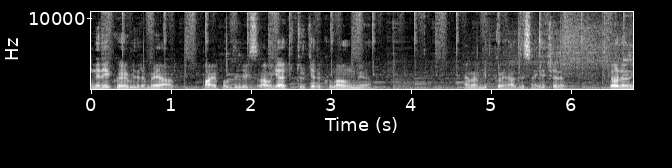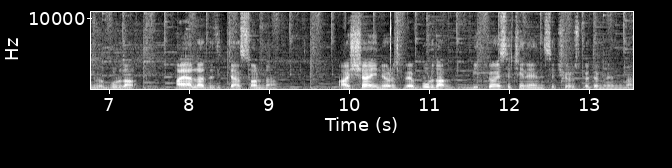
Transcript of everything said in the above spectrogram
nereye koyabilirim veya PayPal diyeceksiniz ama gerçi Türkiye'de kullanılmıyor. Hemen Bitcoin adresine geçelim. Gördüğünüz gibi buradan ayarlar dedikten sonra aşağı iniyoruz ve buradan Bitcoin seçeneğini seçiyoruz ödeme yönünden.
